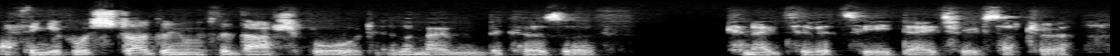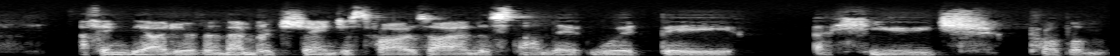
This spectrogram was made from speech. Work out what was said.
I think if we're struggling with the dashboard at the moment because of connectivity, data, etc., I think the idea of a member exchange, as far as I understand it, would be a huge problem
